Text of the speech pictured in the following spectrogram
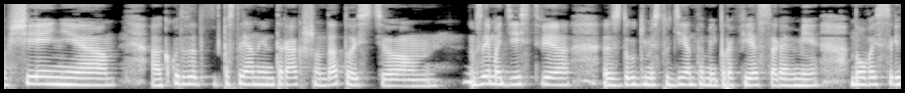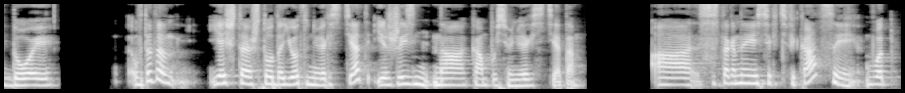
общение, а, какой-то этот постоянный интеракшн, да, то есть эм, взаимодействие с другими студентами, профессорами, новой средой. Вот это, я считаю, что дает университет и жизнь на кампусе университета. А со стороны сертификации, вот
